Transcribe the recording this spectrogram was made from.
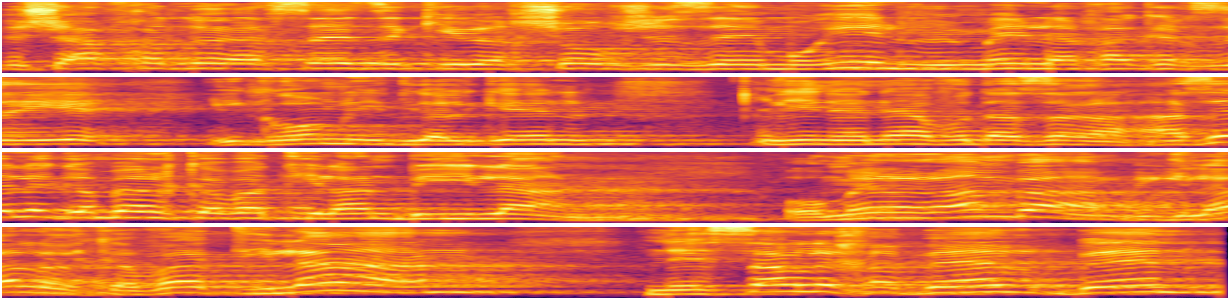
ושאף אחד לא יעשה את זה כי הוא יחשוב שזה מועיל וממילא אחר כך זה יהיה, יגרום להתגלגל לענייני עבודה זרה. אז זה לגבי הרכבת אילן באילן. אומר הרמב"ם, בגלל הרכבת אילן נאסר לחבר בין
